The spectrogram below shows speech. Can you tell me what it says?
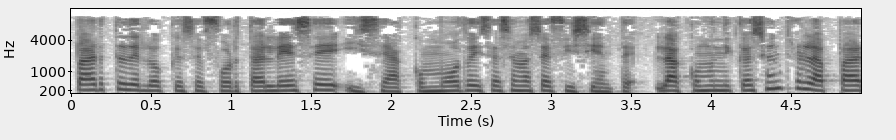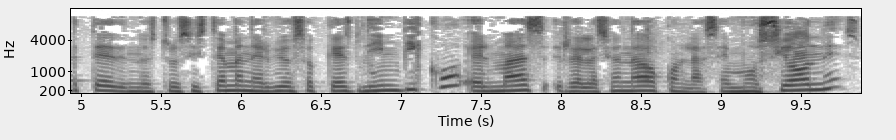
parte de lo que se fortalece y se acomoda y se hace más eficiente? La comunicación entre la parte de nuestro sistema nervioso que es límbico, el más relacionado con las emociones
